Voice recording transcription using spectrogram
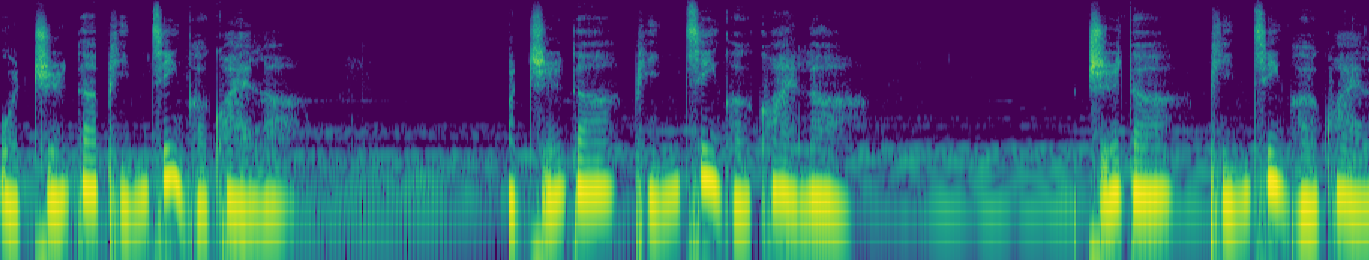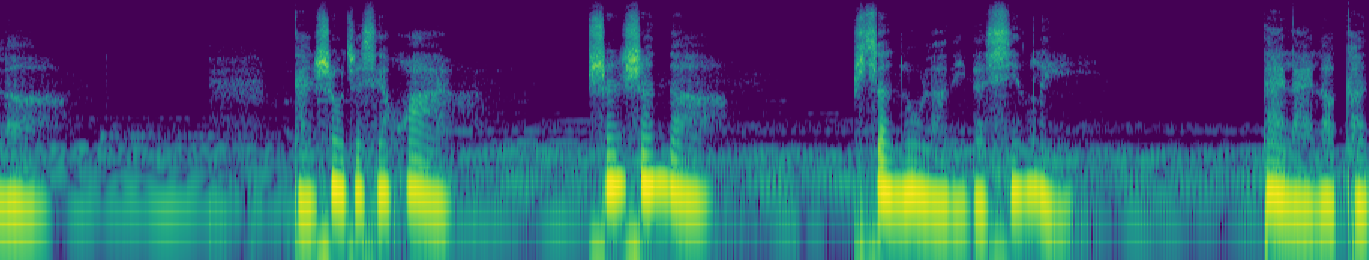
我值得平静和快乐，我值得平静和快乐，值得平静和快乐。”感受这些话，深深的渗入了你的心里，带来了肯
